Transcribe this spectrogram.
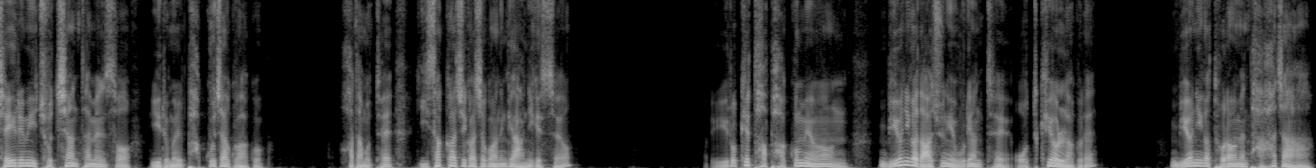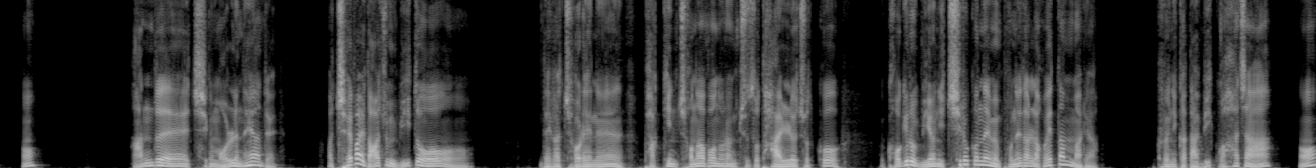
제 이름이 좋지 않다면서 이름을 바꾸자고 하고 하다못해 이사까지 가자고 하는 게 아니겠어요? 이렇게 다 바꾸면 미연이가 나중에 우리한테 어떻게 연락을 해? 미연이가 돌아오면 다 하자. 어? 안 돼. 지금 얼른 해야 돼. 아, 제발 나 좀 믿어. 내가 절에는 바뀐 전화번호랑 주소 다 알려줬고 거기로 미연이 치료 끝내면 보내달라고 했단 말이야. 그러니까 나 믿고 하자. 어?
